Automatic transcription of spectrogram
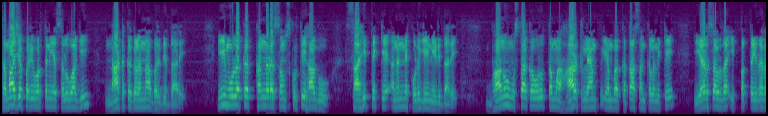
ಸಮಾಜ ಪರಿವರ್ತನೆಯ ಸಲುವಾಗಿ ನಾಟಕಗಳನ್ನು ಬರೆದಿದ್ದಾರೆ. ಈ ಮೂಲಕ ಕನ್ನಡ ಸಂಸ್ಕೃತಿ ಹಾಗೂ ಸಾಹಿತ್ಯಕ್ಕೆ ಅನನ್ಯ ಕೊಡುಗೆ ನೀಡಿದ್ದಾರೆ. ಭಾನು ಮುಸ್ತಾಕ್ ಅವರು ತಮ್ಮ ಹಾರ್ಟ್ ಲ್ಯಾಂಪ್ ಎಂಬ ಕಥಾ ಸಂಕಲನಕ್ಕೆ ಎರಡು ಸಾವಿರದ ಇಪ್ಪತ್ತೈದರ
